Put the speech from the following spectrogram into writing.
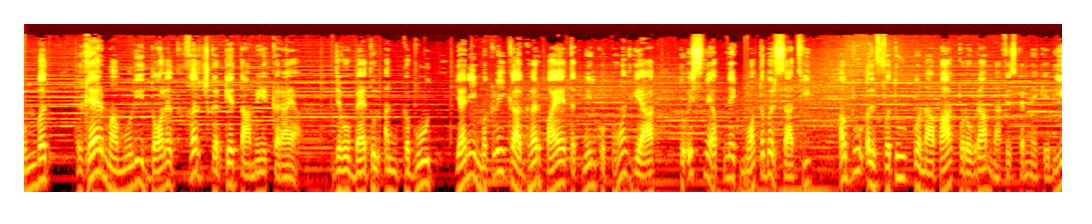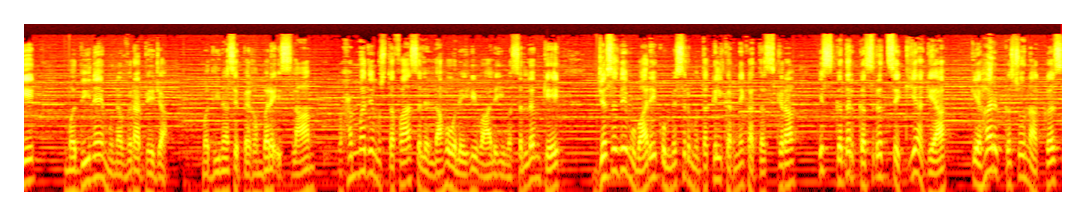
گنبد غیر معمولی دولت خرچ کر کے تعمیر کرایا۔ جب وہ بیت الانکبوت یعنی مکڑی کا گھر پائے تکمیل کو پہنچ گیا تو اس نے اپنے ایک معتبر ساتھی ابو الفتوح کو ناپاک پروگرام نافذ کرنے کے لیے مدینہ منورہ بھیجا۔ مدینہ سے پیغمبر اسلام محمد مصطفیٰ صلی اللہ علیہ وآلہ وسلم کے جسد مبارک کو مصر منتقل کرنے کا تذکرہ اس قدر کثرت سے کیا گیا کہ ہر کس و ناقص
